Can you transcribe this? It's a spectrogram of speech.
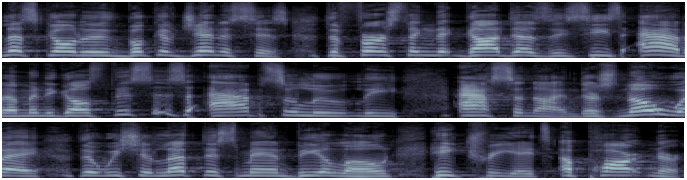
Let's go to the book of Genesis. The first thing that God does is he sees Adam and he goes, This is absolutely asinine. There's no way that we should let this man be alone. He creates a partner.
